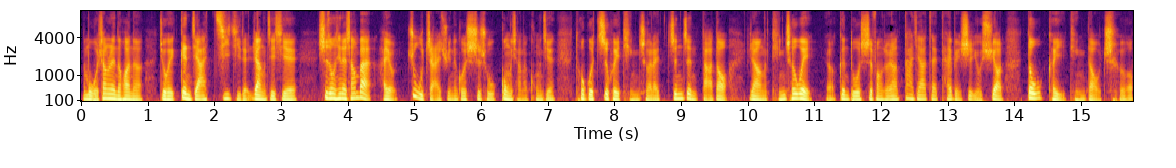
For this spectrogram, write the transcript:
那么我上任的话呢，就会更加积极的让这些。市中心的商办还有住宅区能够释出共享的空间，透过智慧停车来真正达到让停车位呃更多释放出来，让大家在台北市有需要都可以停到车。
